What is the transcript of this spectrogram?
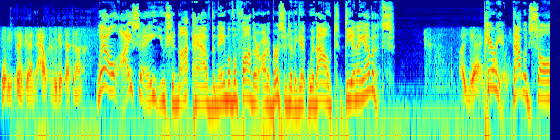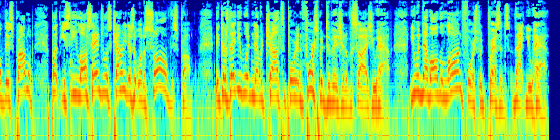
What do you think, and how could we get that done? Well, I say you should not have the name of a father on a birth certificate without DNA evidence. Uh, yeah, exactly. Period. That would solve this problem. But you see, Los Angeles County doesn't want to solve this problem because then you wouldn't have a child support enforcement division of the size you have. You wouldn't have all the law enforcement presence that you have.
